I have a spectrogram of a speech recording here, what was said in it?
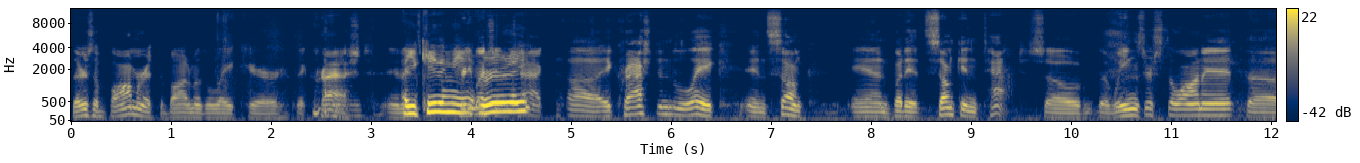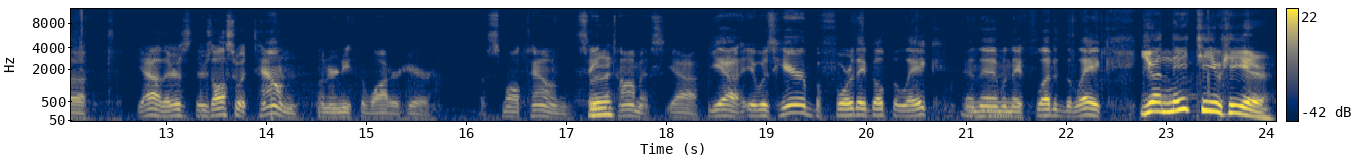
there's a bomber at the bottom of the lake here that crashed Are you kidding me? Really? intact. Uh, it crashed into the lake and sunk and but it's sunk intact so the wings are still on it the yeah there's there's also a town underneath the water here a small town st Really? thomas yeah yeah it was here before they built the lake and then when they flooded the lake You're native here.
